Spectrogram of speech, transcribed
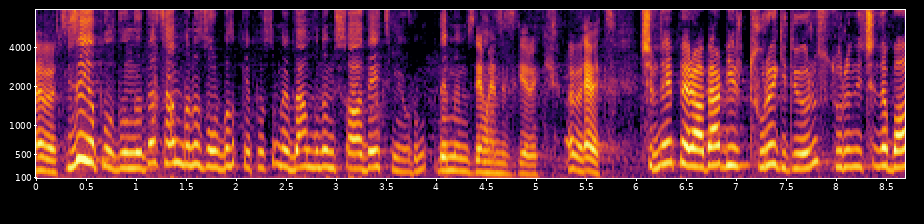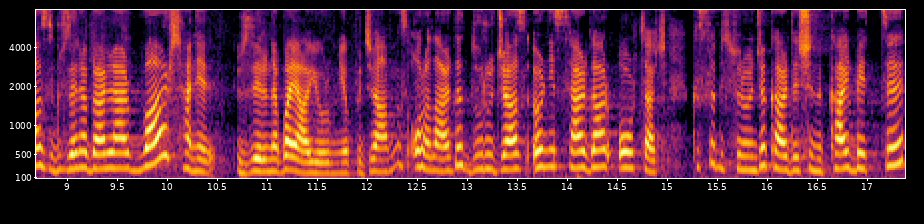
Evet. Bize yapıldığında da sen bana zorbalık yapıyorsun ve ben buna müsaade etmiyorum dememiz, lazım. Dememiz gerekiyor. Evet. evet. Şimdi hep beraber bir tura gidiyoruz. Turun içinde bazı güzel haberler var. Hani üzerine bayağı yorum yapacağımız. Oralarda duracağız. Örneğin Serdar Ortaç kısa bir süre önce kardeşini kaybetti.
